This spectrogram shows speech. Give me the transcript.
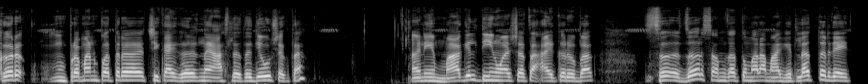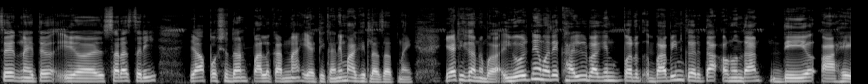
कर प्रमाणपत्राची काही गरज नाही असलं तर देऊ शकता. आणि मागील तीन वर्षाचा आयकर विभाग स जर समजा तुम्हाला मागितलं तर द्यायचं नाही तर सरासरी या पशुधन पालकांना या ठिकाणी मागितला जात नाही. या ठिकाणी बघा योजनेमध्ये खालील बाबीं पर बाबींकरिता अनुदान देय आहे.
